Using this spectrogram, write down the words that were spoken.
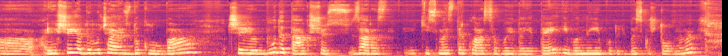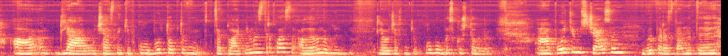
а якщо я долучаюсь до клуба, чи буде так, що зараз якісь майстер-класи ви даєте і вони будуть безкоштовними для учасників клубу, тобто це платні майстер-класи, але вони будуть для учасників клубу безкоштовними. А потім з часом ви перестанете.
